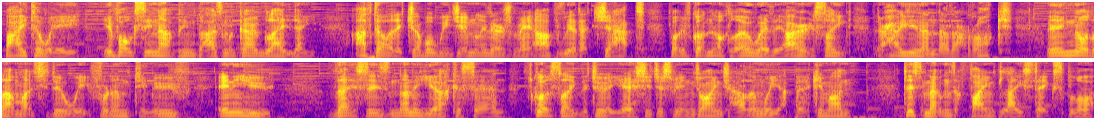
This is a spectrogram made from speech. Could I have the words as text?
By the way, you've all seen that pink plasma card lately. After all the trouble we gym leaders met up, we had a chat, but we've got no clue where they are. It's like they're hiding under a rock. They not that much to do, wait for them to move. Anywho, This is none of your concern. Squats like the two of you should just be enjoying chatting with your Pokemon. This mountain's a fine place to explore.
